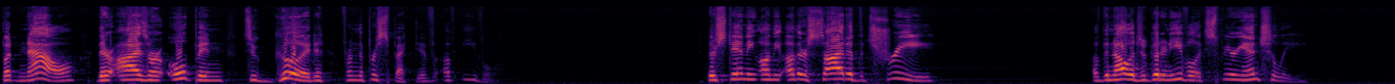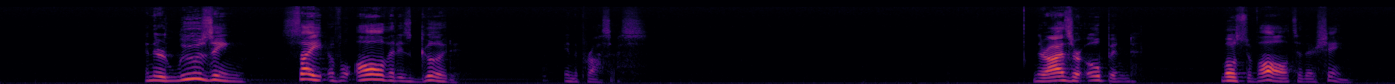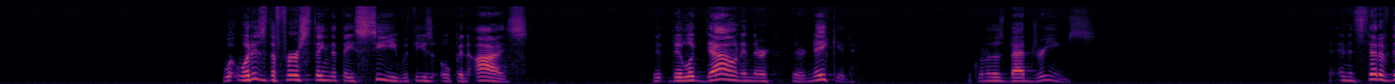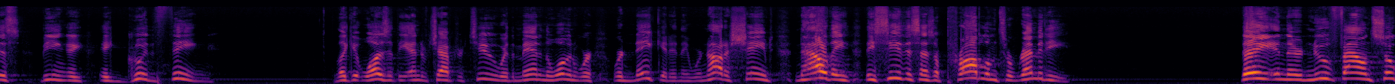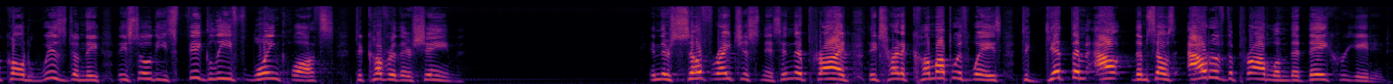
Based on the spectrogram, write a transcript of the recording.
But now their eyes are open to good from the perspective of evil. They're standing on the other side of the tree of the knowledge of good and evil experientially. And they're losing sight of all that is good in the process. And their eyes are opened, most of all, to their shame. What, what is the first thing that they see with these open eyes? They, they look down and they're, they're naked, like one of those bad dreams. And instead of this being a, a good thing, like it was at the end of chapter 2, where the man and the woman were, were naked and they were not ashamed, now they, they see this as a problem to remedy. They, in their newfound so called wisdom, they, they sew these fig leaf loincloths to cover their shame. In their self righteousness, in their pride, they try to come up with ways to get them out, themselves out of the problem that they created.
